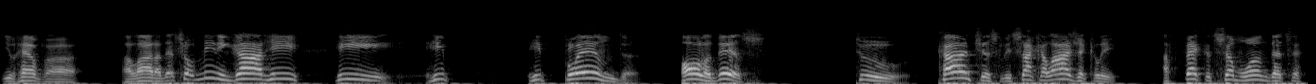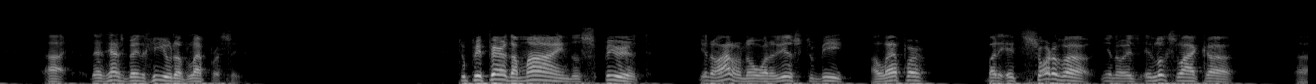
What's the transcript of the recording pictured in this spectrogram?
You have uh, a lot of that. So, meaning God, He He He He planned all of this to consciously, psychologically affect someone that's uh, that has been healed of leprosy. To prepare the mind, the spirit. You know, I don't know what it is to be a leper but it's sort of a you know it, it looks like a, uh,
